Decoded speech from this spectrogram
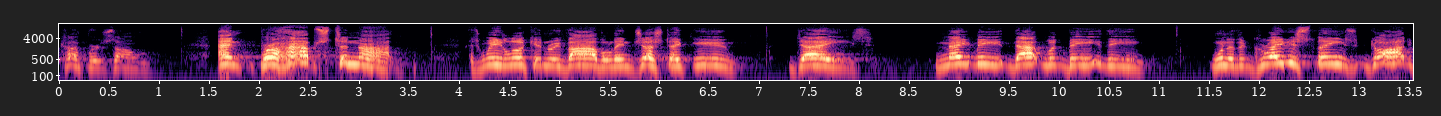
comfort zone. And perhaps tonight, as we look in revival in just a few days, maybe that would be the one of the greatest things God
